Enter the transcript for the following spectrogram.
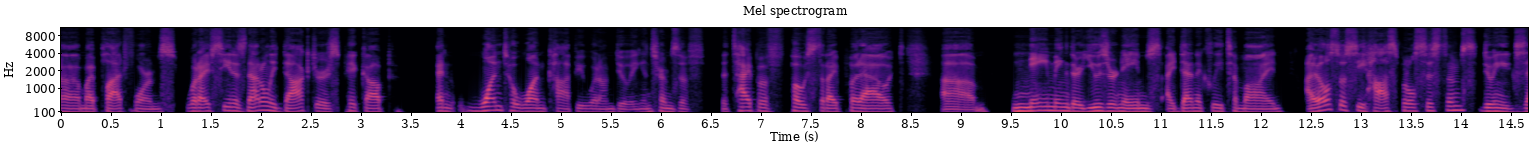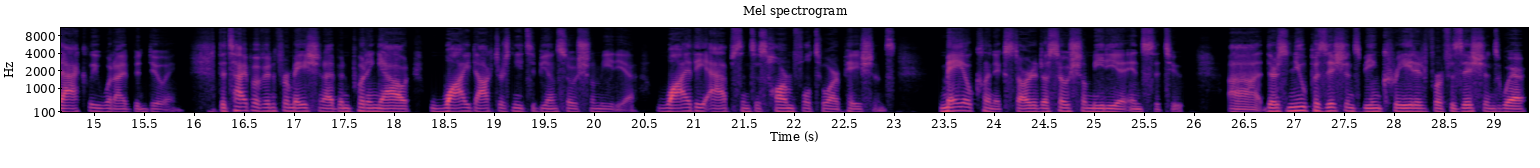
uh, my platforms, what I've seen is not only doctors pick up and one-to-one copy what I'm doing in terms of the type of posts that I put out, um, naming their usernames identically to mine, I also see hospital systems doing exactly what I've been doing. The type of information I've been putting out, why doctors need to be on social media, why the absence is harmful to our patients. Mayo Clinic started a social media institute. Uh, there's new positions being created for physicians where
